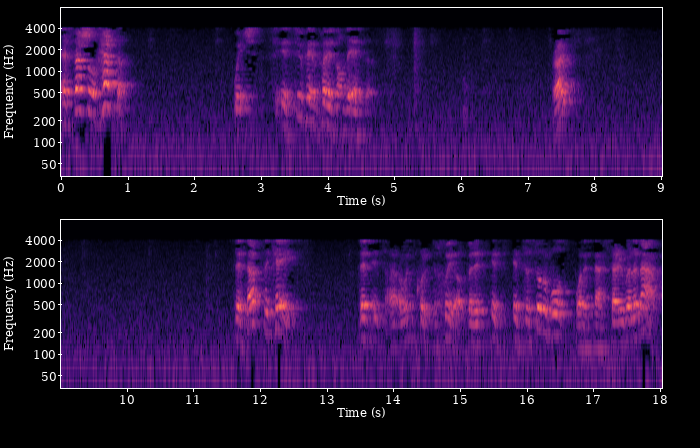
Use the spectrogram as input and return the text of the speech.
A special heter, which is superimposed on the Issa. Right? So if that's the case, then it's, I wouldn't call it techuya, but it's, it's, it's a sort of what, is necessary will allow.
